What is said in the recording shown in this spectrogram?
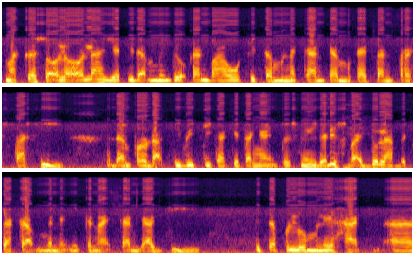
maka seolah-olah ia tidak menunjukkan bahawa kita menekankan berkaitan prestasi dan produktiviti kaki tangan itu sendiri. Jadi sebab Hmm. itulah bercakap mengenai kenaikan gaji kita perlu melihat uh,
